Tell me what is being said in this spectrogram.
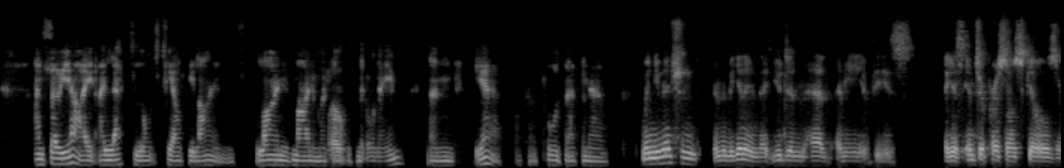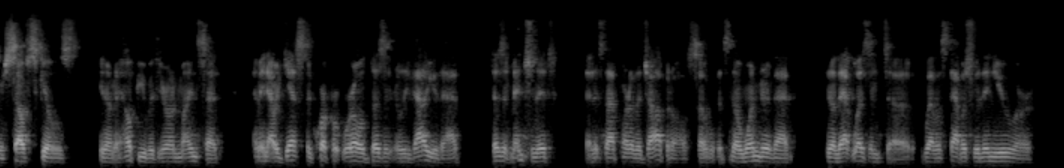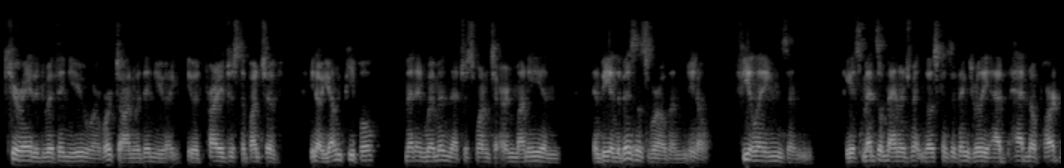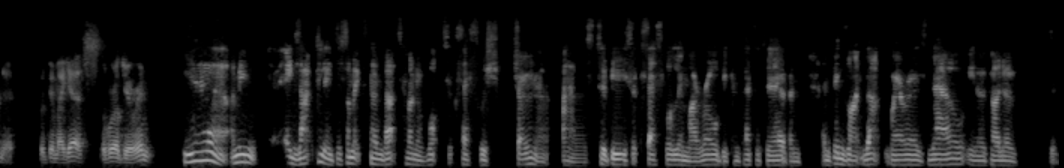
And so, yeah, I, I left to launch TLC Lions. Lion is mine and my father's middle name. And yeah, I'll kind of pause there for now. When you mentioned in the beginning that you didn't have any of these, I guess, interpersonal skills or self skills, you know, to help you with your own mindset. I mean, I would guess the corporate world doesn't really value that, doesn't mention it, that it's not part of the job at all. So it's no wonder that, you know, that wasn't uh, well established within you or curated within you or worked on within you. It was probably just a bunch of, you know, young people men and women that just wanted to earn money and and be in the business world and you know feelings and I guess mental management and those kinds of things really had had no part in it. would be my guess. The world you're in. Yeah, I mean, exactly. To some extent, that's kind of what success was shown as to be successful in my role, be competitive, and and things like that. Whereas now, you know, kind of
